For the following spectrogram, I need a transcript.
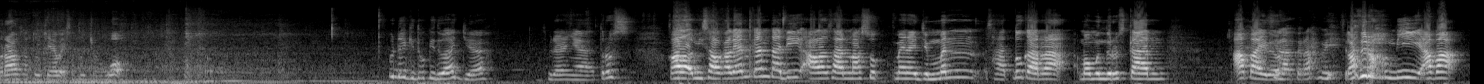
orang, satu cewek, satu cowok. Udah gitu-gitu aja sebenarnya. Terus kalau misal kalian kan tadi alasan masuk manajemen satu karena mau meneruskan apa itu? Silaturahmi. silaturahmi apa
